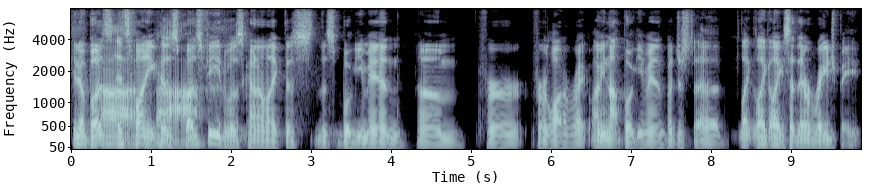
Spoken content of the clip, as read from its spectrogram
You know, Buzz. it's Ah, funny because ah. BuzzFeed was kind of like this this boogeyman um, for for a lot of right. I mean, not boogeyman, but just uh, like like like I said, they're rage bait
